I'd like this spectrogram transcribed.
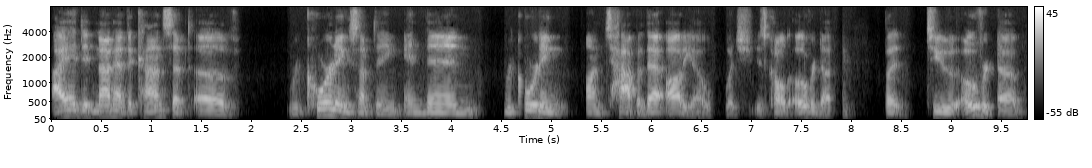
I did not have the concept of recording something and then recording on top of that audio, which is called overdubbing, but to overdub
